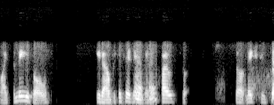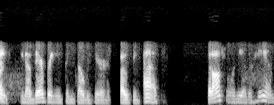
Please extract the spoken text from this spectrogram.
like the measles, you know, because they'd never been Mhm. exposed to it. So it makes you think, you know, they're bringing things over here and exposing us. But also, on the other hand,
